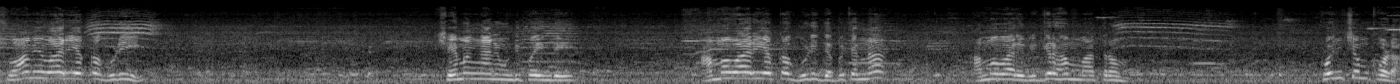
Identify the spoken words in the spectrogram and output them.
స్వామివారి యొక్క గుడి క్షేమంగానే ఉండిపోయింది. అమ్మవారి యొక్క గుడి దెబ్బతిన్నా అమ్మవారి విగ్రహం మాత్రం కొంచెం కూడా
